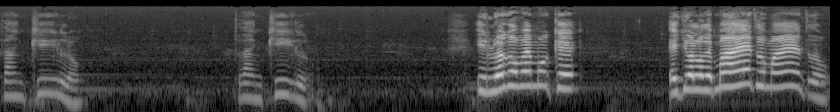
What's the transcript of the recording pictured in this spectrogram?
tranquilo, tranquilo. Y luego vemos que ellos lo de maestro, maestro,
